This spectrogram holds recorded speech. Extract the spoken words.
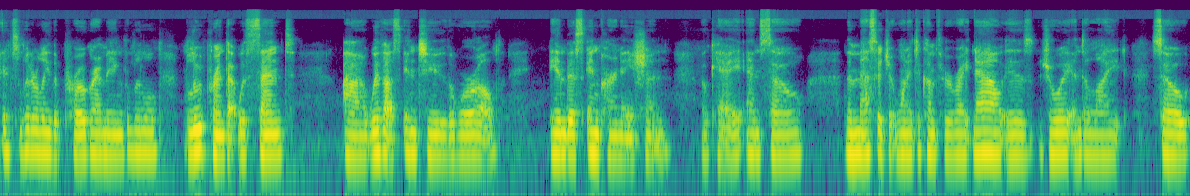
It's literally the programming, the little blueprint that was sent uh, with us into the world in this incarnation. Okay. And so, the message that wanted to come through right now is joy and delight. So,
